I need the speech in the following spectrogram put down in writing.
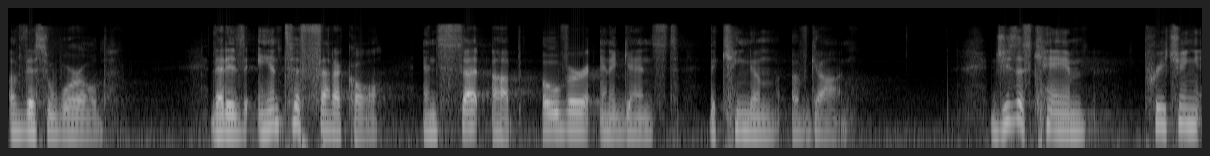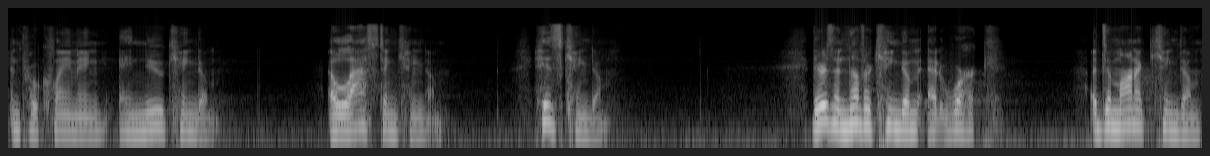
of this world that is antithetical and set up over and against the kingdom of God. Jesus came preaching and proclaiming a new kingdom, a lasting kingdom, his kingdom. There's another kingdom at work, a demonic kingdom,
